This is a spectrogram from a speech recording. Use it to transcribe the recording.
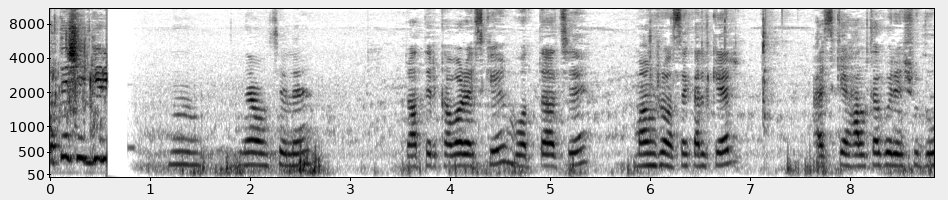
অতি শিগগিরই হুম, নাও ছেলে। রাতের খাবার আজকে, ভর্তা আছে, মাংস আছে কালকের। আজকে হালকা করে শুধু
